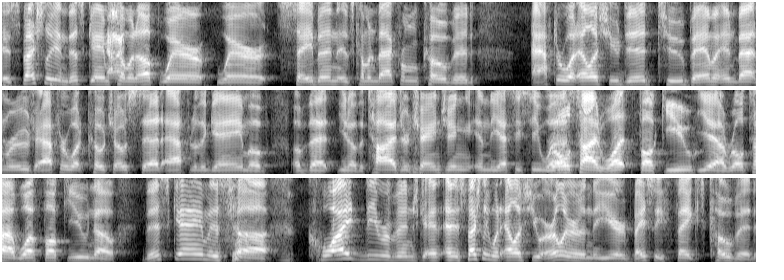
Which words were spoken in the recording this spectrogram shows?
especially in this game coming up, where where Saban is coming back from COVID, after what LSU did to Bama in Baton Rouge, after what Coach O said after the game of of that, you know, the tides are changing in the SEC West. Roll Tide, what? Fuck you. Yeah, roll tide. What fuck you? No, this game is uh, quite the revenge game, and especially when LSU earlier in the year basically faked COVID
